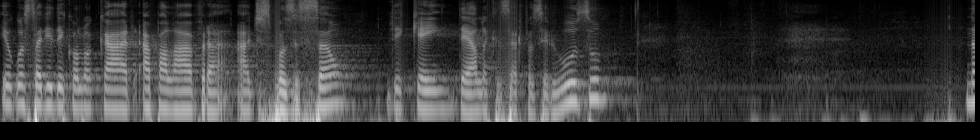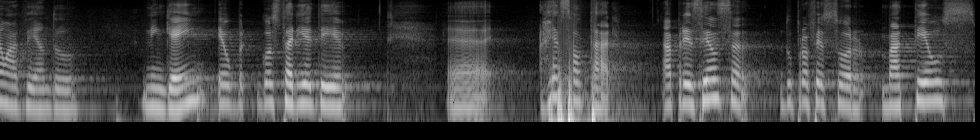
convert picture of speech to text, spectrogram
Eu gostaria de colocar a palavra à disposição de quem dela quiser fazer uso. Não havendo ninguém, eu gostaria de eh, ressaltar a presença do professor Matheus,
